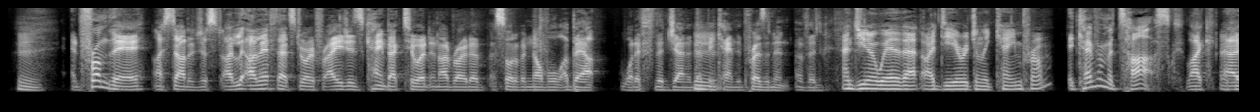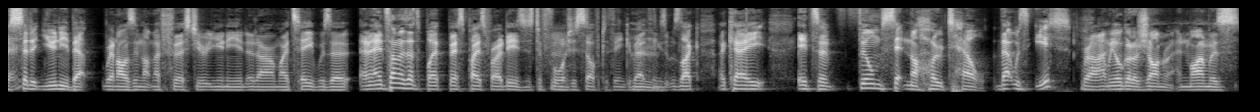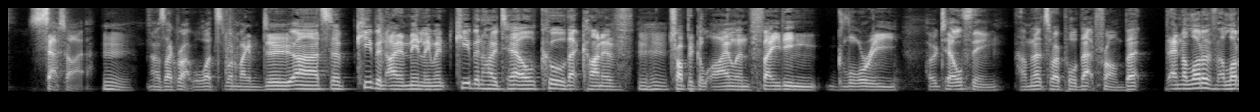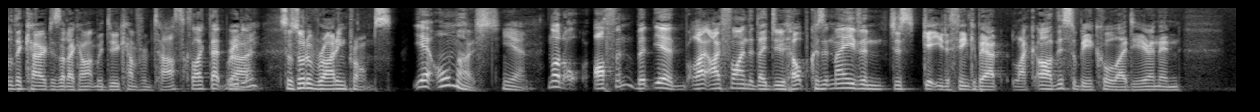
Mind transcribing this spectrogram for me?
And from there, I started just I, I left that story for ages, came back to it, and I wrote a, a sort of a novel about what if the janitor hmm. became the president of it? And do you know where that idea originally came from? it came from a task. Like I said at uni about when I was in like my first year at uni at RMIT was a, and, and sometimes that's the best place for ideas is to hmm. force yourself to think about hmm. things. It was like, okay, it's a film set in a hotel. That was it. Right. And we all got a genre and mine was satire. I was like, right, well, what's, what am I going to do? Uh, it's a Cuban. I immediately went Cuban hotel. Cool. That kind of mm-hmm. tropical island fading glory hotel thing. Um, that's where I pulled that from. But, and a lot of, a lot of the characters that I come up with do come from tasks like that, weirdly. So sort of writing prompts. Yeah, almost. Yeah. Not often, but yeah, I, I find that they do help because it may even just get you to think about, like, oh, this will be a cool idea. And then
